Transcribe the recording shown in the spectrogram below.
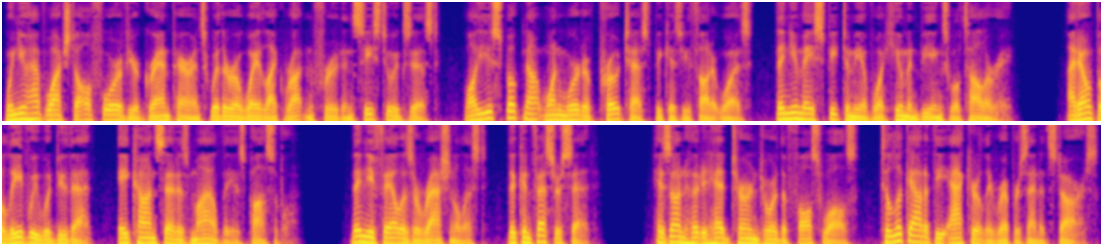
when you have watched all four of your grandparents wither away like rotten fruit and cease to exist, while you spoke not one word of protest because you thought it was, then you may speak to me of what human beings will tolerate. I don't believe we would do that, Akon said as mildly as possible. Then you fail as a rationalist, the confessor said. His unhooded head turned toward the false walls, to look out at the accurately represented stars.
